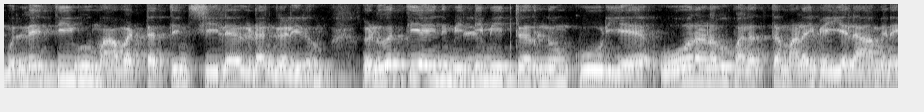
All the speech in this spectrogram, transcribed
முல்லைத்தீவு மாவட்டத்தின் சில இடங்களிலும் எழுபத்தி ஐந்து மில்லிமீட்டரிலும் கூடிய ஓரளவு பலத்த மழை பெய்யலாம் என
